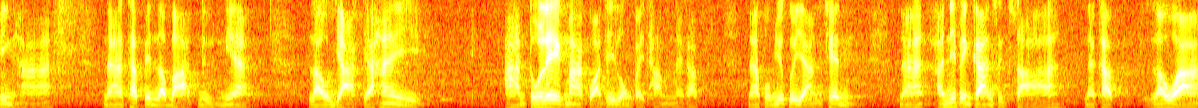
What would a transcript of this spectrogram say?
วิ่งหานะถ้าเป็นระบาดหนึ่งเนี่ยเราอยากจะให้อ่านตัวเลขมากกว่าที่ลงไปทำนะครับนะผมยกตัวอย่างเช่นนะอันนี้เป็นการศึกษานะครับระหว่าง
